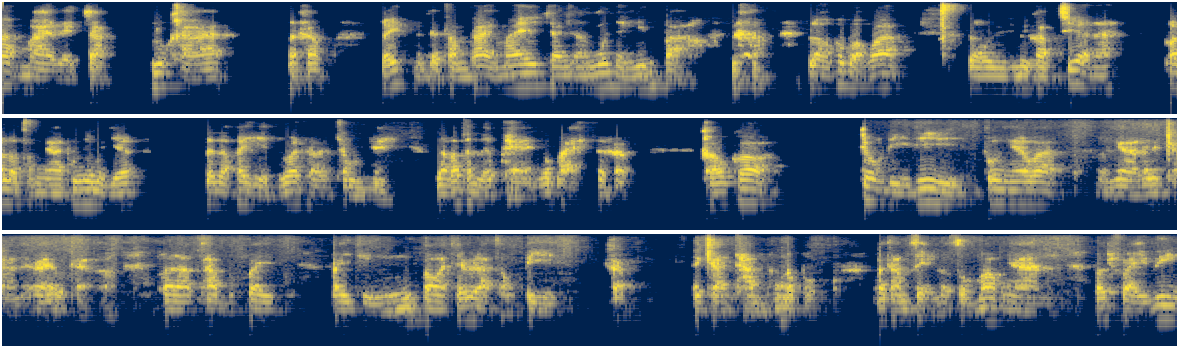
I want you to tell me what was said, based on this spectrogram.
มากมายเลยจากลูกค้านะครับ เฮ้ยมันจะทำได้ไหมจะอย่างงู้นอย่างนี้หรือเปล่า เราก็บอกว่าเรามีความเชื่อนะเพราะเราทำงานพวกนี้มาเยอะ แล้วเราก็เห็นว่าจะทำยังไงเราก็เสนอแผนเข้าไปนะครับเขาก็โชคดีที่พวกนี้ว่าหน่วยงานราชการได้ให้โอกาสเราพอเราทำไปไปถึงประมาณใช้เวลาสองปีครับ ในการทำทั้งระบบพอทำเสร็จเราส่งมอบงานรถไฟวิ่ง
